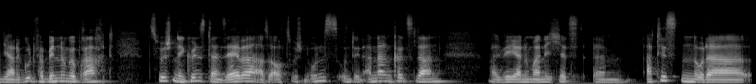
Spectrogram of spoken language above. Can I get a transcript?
ja, eine gute Verbindung gebracht zwischen den Künstlern selber, also auch zwischen uns und den anderen Künstlern, weil wir ja nun mal nicht jetzt ähm, Artisten oder,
